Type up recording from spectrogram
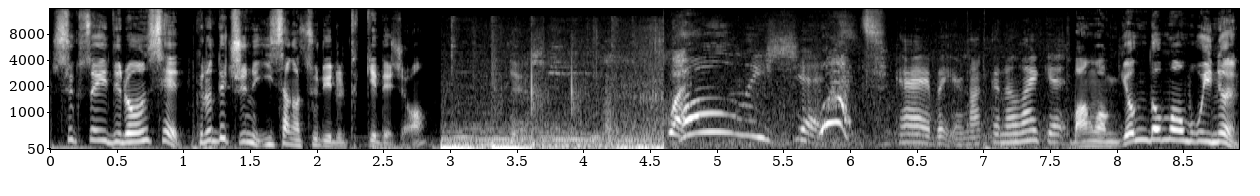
숙소에 들어온 셋. 그런데 주는 이상한 소리를 듣게 되죠. Holy shit. What? Okay, but you're not gonna like it. 망원경 넘어 보이는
